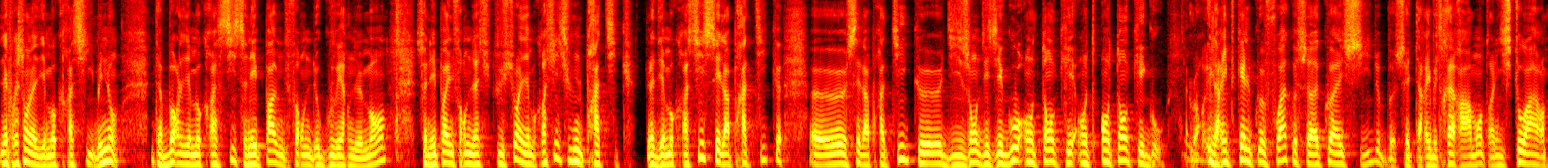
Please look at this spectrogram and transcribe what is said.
l'impression de la démocratie. Mais non. D'abord, la démocratie, ce n'est pas une forme de gouvernement, ce n'est pas une forme d'institution. La démocratie, c'est une pratique. La démocratie, c'est la pratique, euh, c'est la pratique, euh, disons, des égaux en tant qu'égaux. Alors, il arrive quelquefois que ça coïncide, c'est arrivé très rarement dans l'histoire,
